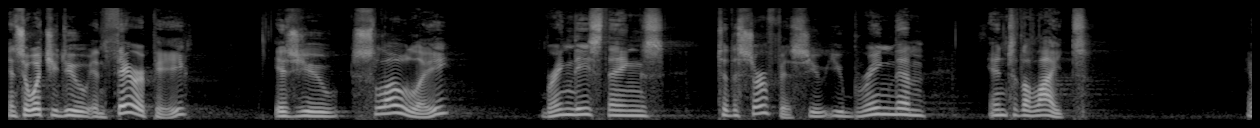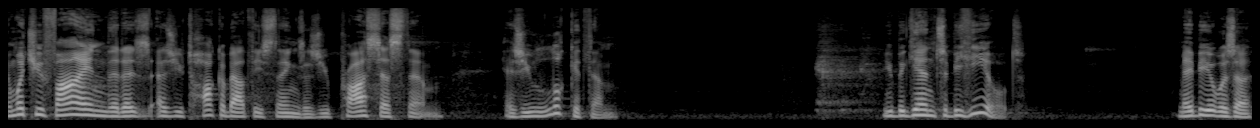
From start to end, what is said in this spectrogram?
And so, what you do in therapy is you slowly bring these things to the surface, you, you bring them into the light. And what you find that as, as you talk about these things, as you process them, as you look at them, you begin to be healed. Maybe it was a,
